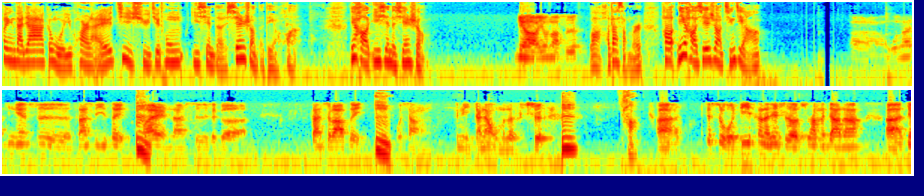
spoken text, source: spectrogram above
欢迎大家跟我一块儿来继续接通一线的先生的电话。你好，一线的先生。你好，尤老师。哇，好大嗓门儿！好，你好，先生，请讲。啊、我呢今年是三十一岁，嗯我爱人呢是这个三十八岁。嗯我想跟你讲讲我们的事。嗯，好，啊、这是我第一次呢认识的时候，去他们家呢，啊、见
